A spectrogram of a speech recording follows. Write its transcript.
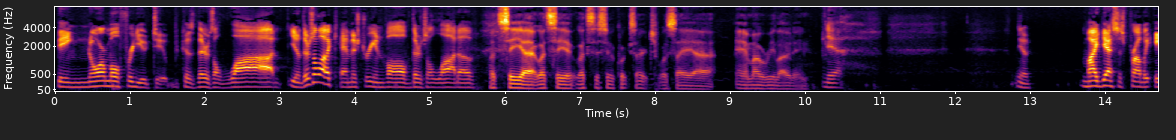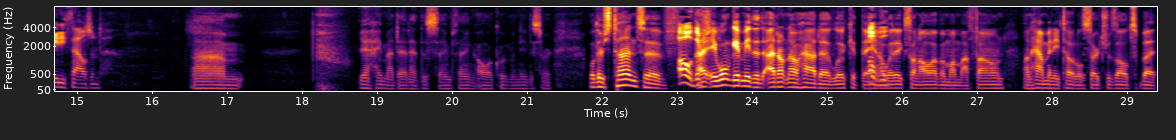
being normal for YouTube because there's a lot, you know, there's a lot of chemistry involved. There's a lot of Let's see. Uh, let's see. Let's just do a quick search. We'll say uh, ammo reloading. yeah, you know, my guess is probably eighty thousand. Um. Yeah. Hey, my dad had the same thing. All equipment need to start. Well, there's tons of. Oh, there's- I, it won't give me the. I don't know how to look at the Oh, well- analytics on all of them on my phone on how many total search results, but.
